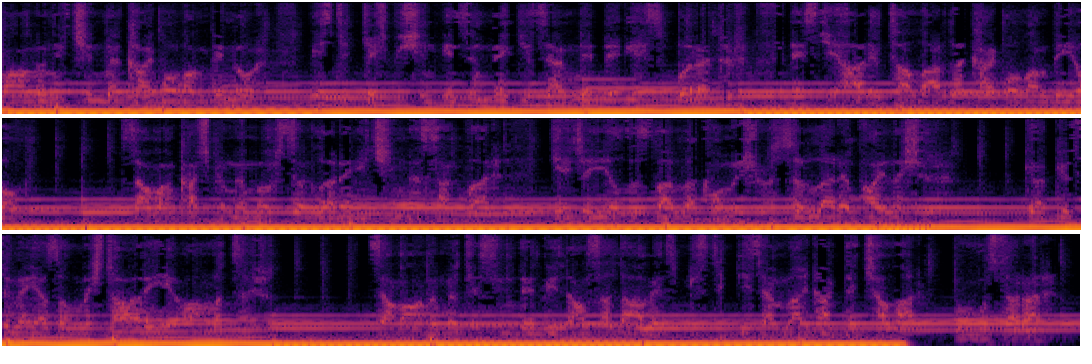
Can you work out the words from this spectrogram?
Zamanın içinde kaybolan bir nur Mistik geçmişin izinde gizemli bir iz bırakır. Eski haritalarda kaybolan bir yol. Zaman kaçkını mır sırları içinde saklar. Gece yıldızlarla konuşur sırları paylaşır. Gökyüzüne yazılmış tarihi anlatır. Zamanın ötesinde bir dansa davet Mistik gizemler kalpte çalar Ruhu sarar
